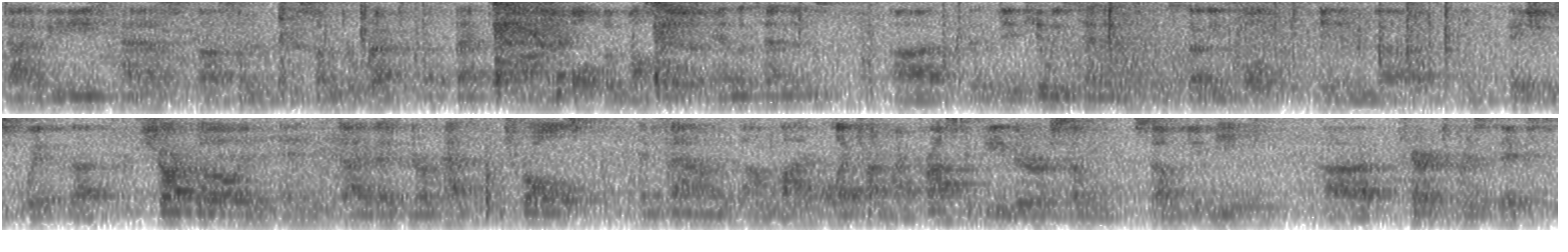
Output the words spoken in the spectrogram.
Diabetes has uh, some, some direct effect on both the muscles and the tendons. Uh, the, the, Achilles tendon has been studied both in, uh, in patients with uh, Charcot and, and, diabetic neuropathic controls and found um, by electron microscopy there are some, some unique uh, characteristics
